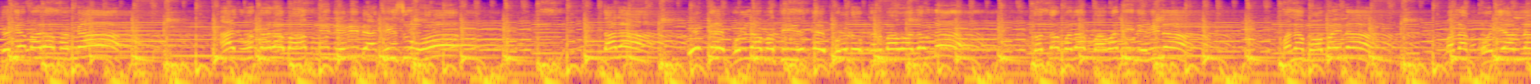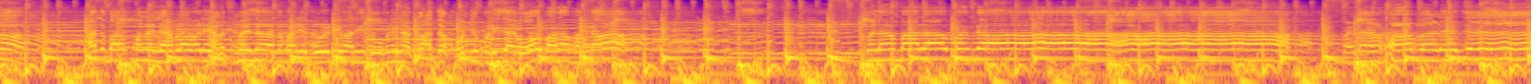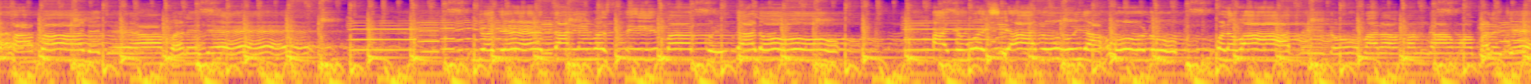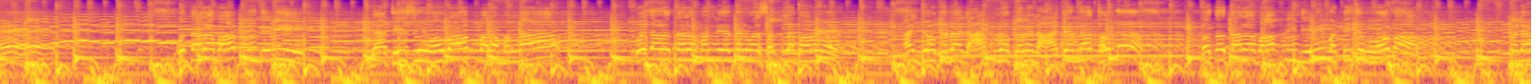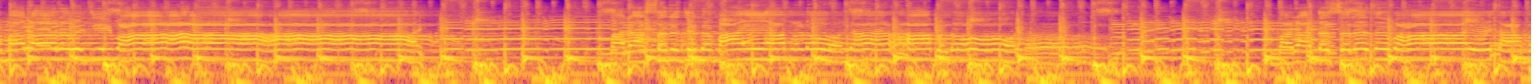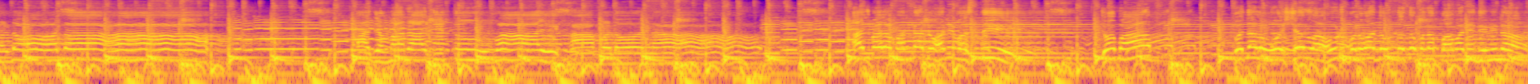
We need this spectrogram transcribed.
જોજે મારા મંગા. આજ હું તારા બાપની દેવી બેઠી છું, હો. તારા એકે ફૂલડામાંથી એકે ફૂલડો કરમાવા દઉં ને, તો તો મને પાવાની દેવી ના મને મોબાઈલ ના મને ખોડિયાલ ના અને બાપ મને લેમડા વાળી હડકમાઈ ના અને મારી બોયડી વાળી જોગણી ના કાધે ખોટી પડી જાય. ઓ મારા મંગા પણ મારા મંગા તારા બાપની દેવી, ત્યાંથી શું હો બાપ મારા મંગા? કોઈ દાડો તારા મનની અંદરમાં સંકલ્પ આવે. અને જો કદાચ આટલો કરે ને હાજર ના થો ને, તો તો તારા બાપની દેવી મટી જવું હો બાપ. પણ મારા રવજી ભાઈ બાપ. કોઈ દાડો હોશિયાર આહુડ પડવા દઉં તો મને પાવાની દેવી ના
